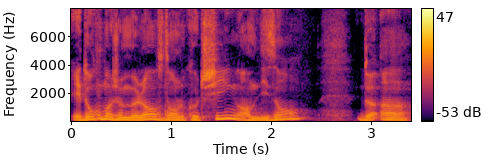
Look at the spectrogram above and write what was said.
Et donc moi, je me lance dans le coaching en me disant, de un,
